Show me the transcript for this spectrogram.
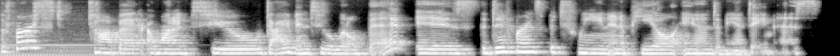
The first topic I wanted to dive into a little bit is the difference between an appeal and a mandamus.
